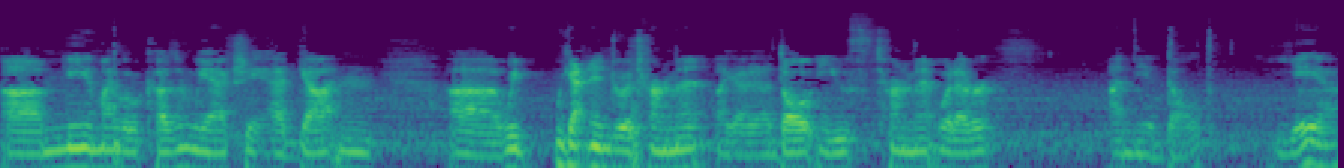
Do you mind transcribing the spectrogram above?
Uh, me and my little cousin, we actually had gotten, uh, we, we got into a tournament, like an adult youth tournament, whatever. I'm the adult. Yeah.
